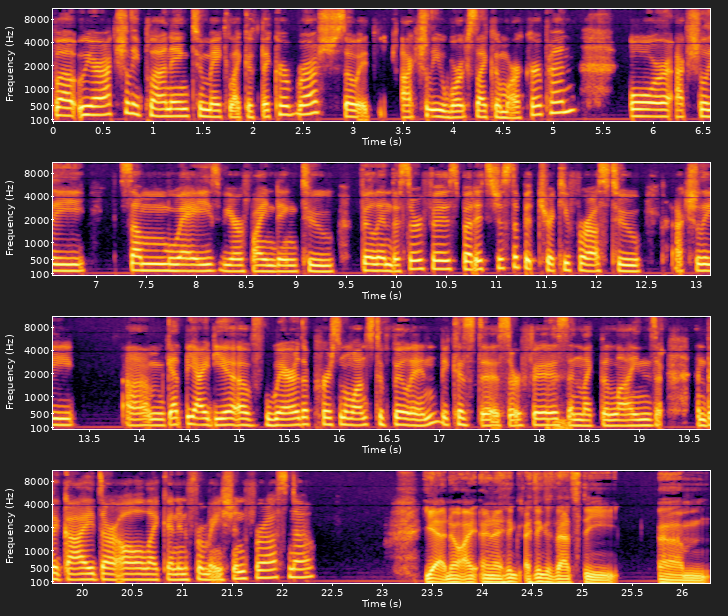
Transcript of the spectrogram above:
But we are actually planning to make like a thicker brush so it actually works like a marker pen or actually some ways we are finding to fill in the surface, but it's just a bit tricky for us to actually um, get the idea of where the person wants to fill in because the surface and like the lines and the guides are all like an information for us now. Yeah, no, I and I think I think that that's the um,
